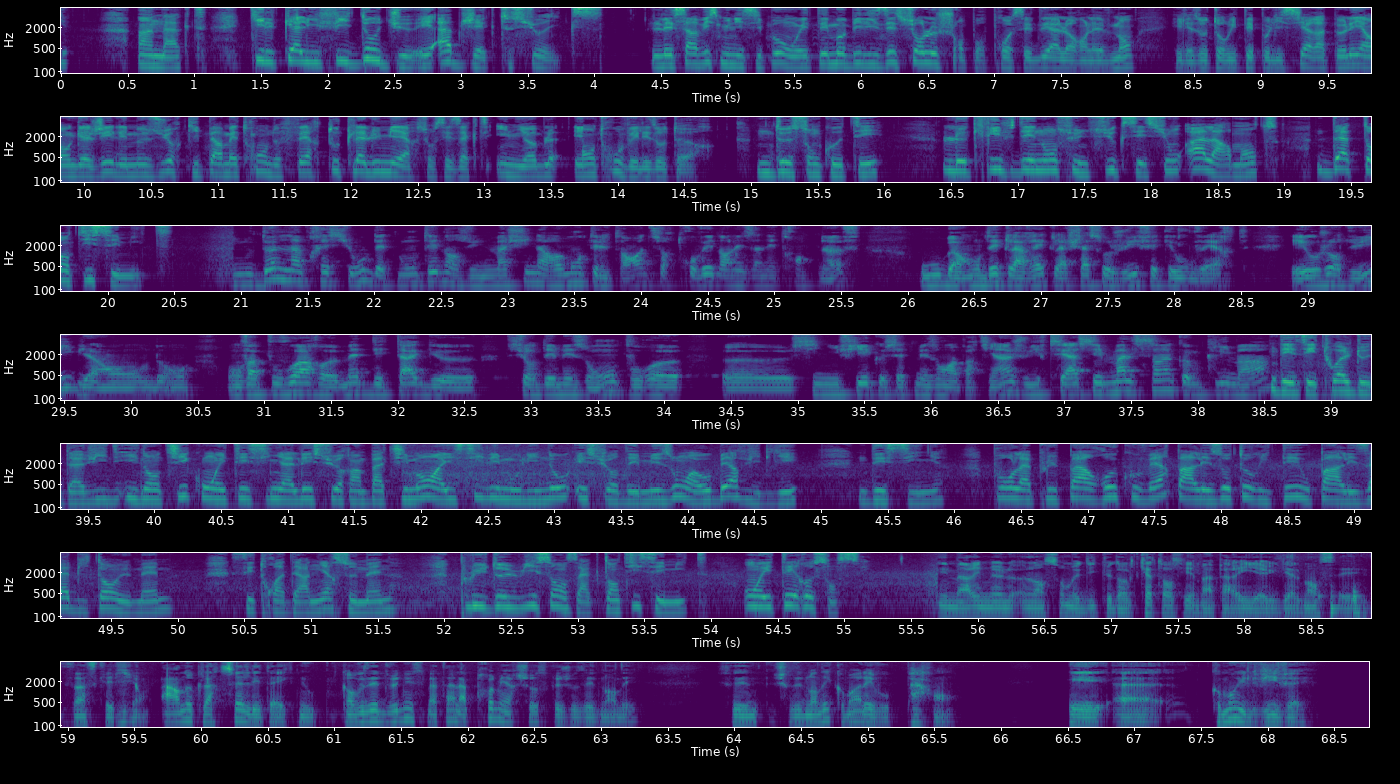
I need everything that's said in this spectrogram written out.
un acte qu'il qualifie d'odieux et abject sur X. Les services municipaux ont été mobilisés sur le champ pour procéder à leur enlèvement et les autorités policières appelées à engager les mesures qui permettront de faire toute la lumière sur ces actes ignobles et en trouver les auteurs. De son côté, le CRIF dénonce une succession alarmante d'actes antisémites. Il nous donne l'impression d'être monté dans une machine à remonter le temps, de se retrouver dans les années 39, où ben, on déclarait que la chasse aux juifs était ouverte. Et aujourd'hui, eh bien, on, va pouvoir euh, mettre des tags euh, sur des maisons pour euh, signifier que cette maison appartient à un juif. C'est assez malsain comme climat. Des étoiles de David identiques ont été signalées sur un bâtiment à Issy-les-Moulineaux et sur des maisons à Aubervilliers. Des signes, pour la plupart recouverts par les autorités ou par les habitants eux-mêmes. Ces trois dernières semaines, plus de 800 actes antisémites ont été recensés. Et Marine Melançon me dit que dans le 14e à Paris, il y a eu également ces inscriptions. Arnaud Clarcel est avec nous. Quand vous êtes venu ce matin, la première chose que je vous ai demandé, je vous ai demandé comment allaient vos parents et euh, comment ils vivaient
